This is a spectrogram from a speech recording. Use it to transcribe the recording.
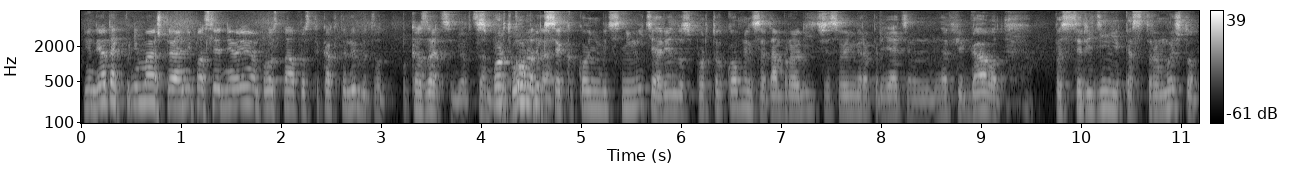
Нет, я так понимаю, что они в последнее время просто-напросто как-то любят вот показать себя в центре Спорткомплексе какой-нибудь снимите, аренду спорткомплекса, там проводите все свои мероприятия. Нафига вот посередине Костромы, чтобы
